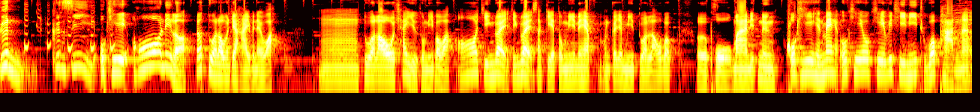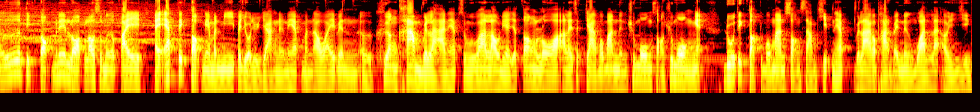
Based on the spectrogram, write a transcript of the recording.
ขึ้น ขึ้นซี่ โอเค อ๋อ นี่เหรอ แล้วตัวเรามันจะหายไปไหนวะ อืม ตัวเราใช่อยู่ตรงนี้ป่าวะ อ๋อจริงด้วยจริงด้วยสังเกตตรงนี้นะครับ มันก็จะมีตัวเราแบบเออโผล่มานิดนึง โอเคเห็นไหมโอเคโอเค วิธีนี้ถือว่าผ่านนะเออทิกตอกไม่ได้หลอกเราเสมอไปไอแอป TikTok เนี่ยมันมีประโยชน์อยู่อย่างหนึ่งนะครับมันเอาไว้เป็นเออเครื่องข้ามเวลานะครับสมมติว่าเราเนี่ยจะต้องรออะไรสักอย่างประมาณ1ชั่วโมง2ชั่วโมงเงี้ยดู TikTok อยู่ประมาณ 2-3 คลิปนะครับเวลาก็ผ่านไป 1 วันแล้วเอาจริง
